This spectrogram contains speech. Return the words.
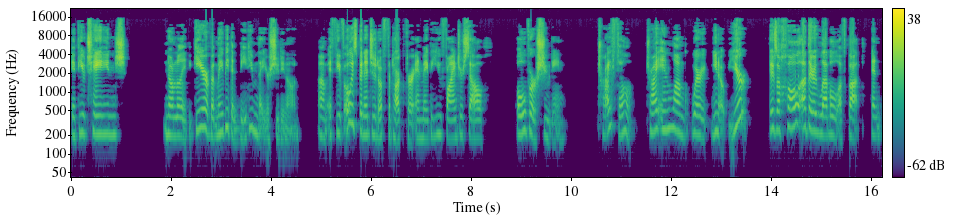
if you change not only the gear, but maybe the medium that you're shooting on. Um, if you've always been a digital photographer and maybe you find yourself overshooting, try film, try in-lung where, you know, you're, there's a whole other level of thought and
